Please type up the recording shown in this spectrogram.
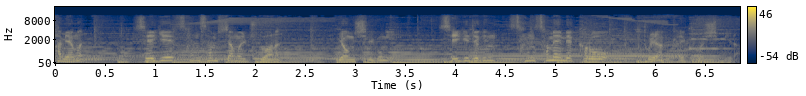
함양은 세계 산삼 시장을 주도하는 명실공히 세계적인 상삼의 메카로 도약할 것입니다.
